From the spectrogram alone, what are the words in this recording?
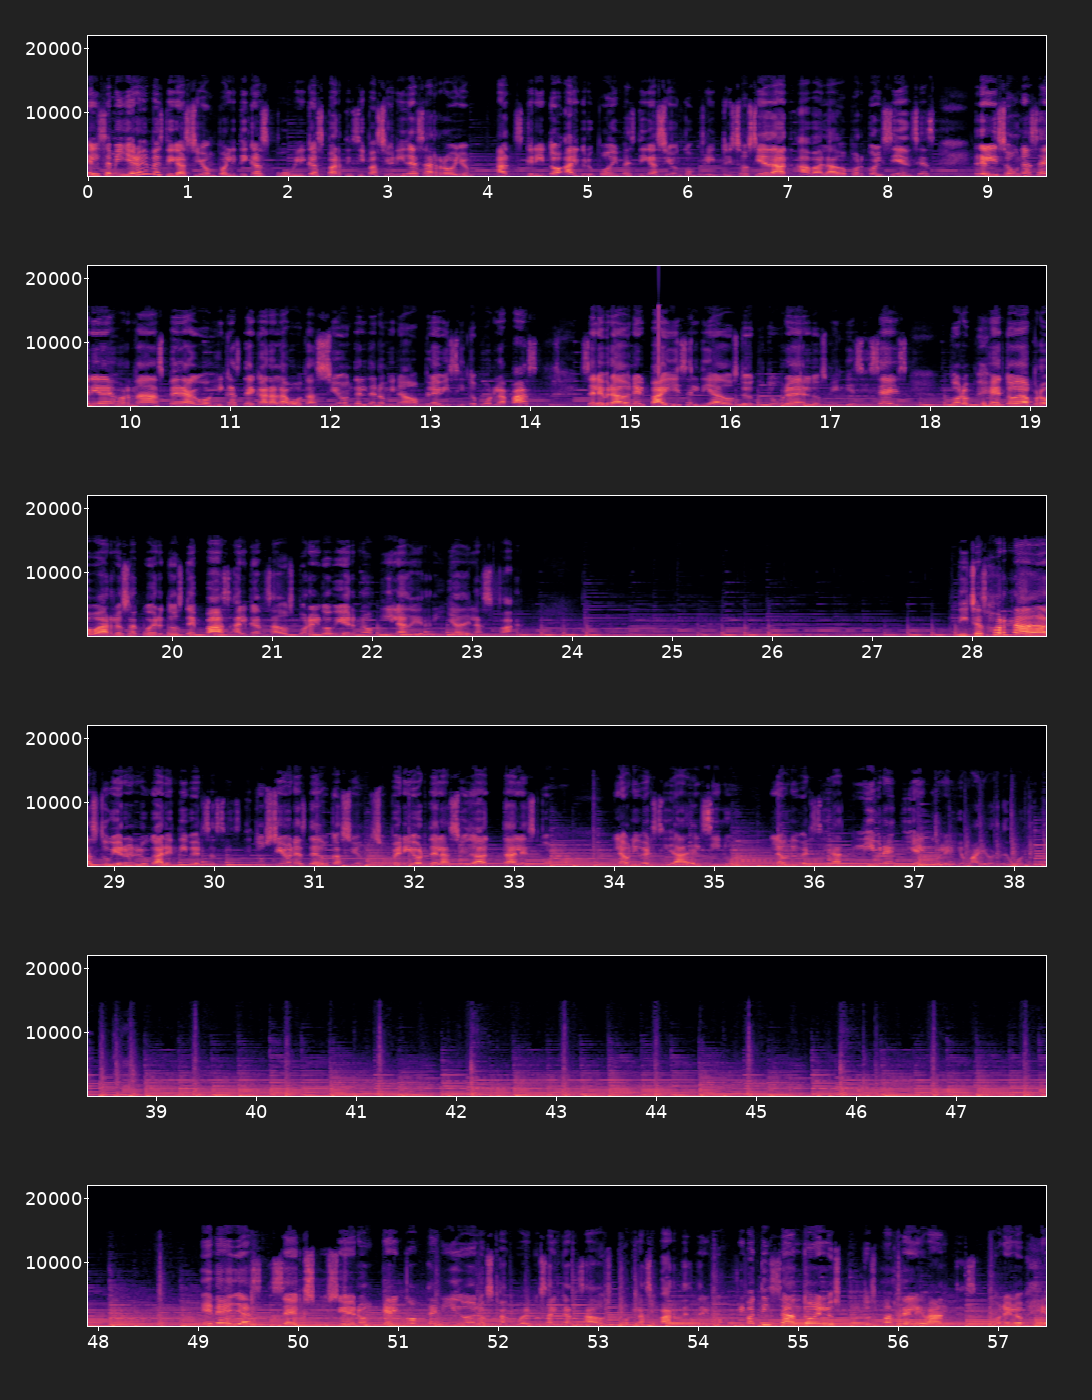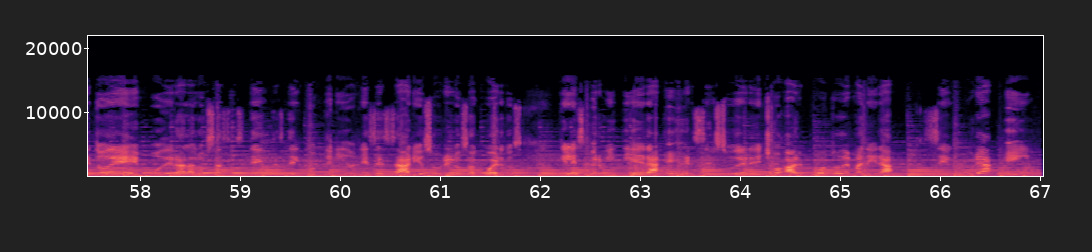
El Semillero de Investigación, Políticas Públicas, Participación y Desarrollo, adscrito al Grupo de Investigación Conflicto y Sociedad, avalado por Colciencias, realizó una serie de jornadas pedagógicas de cara a la votación del denominado Plebiscito por la Paz, celebrado en el país el día 2 de octubre del 2016, con objeto de aprobar los acuerdos de paz alcanzados por el gobierno y la guerrilla de las FARC. Dichas jornadas tuvieron lugar en diversas instituciones de educación superior de la ciudad, tales como la Universidad del Sinú, la Universidad Libre y el Colegio Mayor de Bolívar. En ellas se expusieron el contenido de los acuerdos alcanzados por las partes del conflicto, enfatizando en los puntos más relevantes, con el objeto de empoderar a los asistentes del contenido necesario sobre los acuerdos que les permitiera ejercer su derecho al voto de manera segura e informada.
